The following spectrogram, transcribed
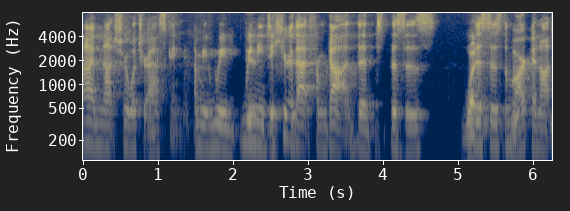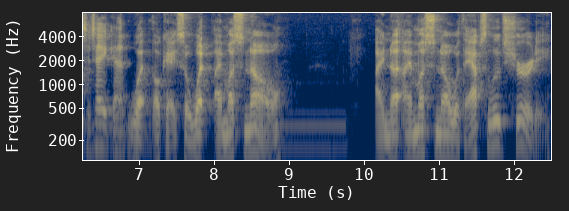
I'm not sure what you're asking. I mean, we we It- need to hear that from God that this is What this is the mark and not to take it. what okay so what i must know i know i must know with absolute surety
